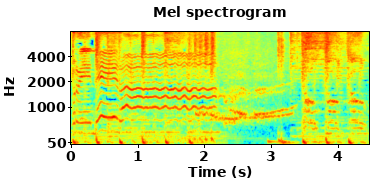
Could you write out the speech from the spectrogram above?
frenerà. Go, go, go,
